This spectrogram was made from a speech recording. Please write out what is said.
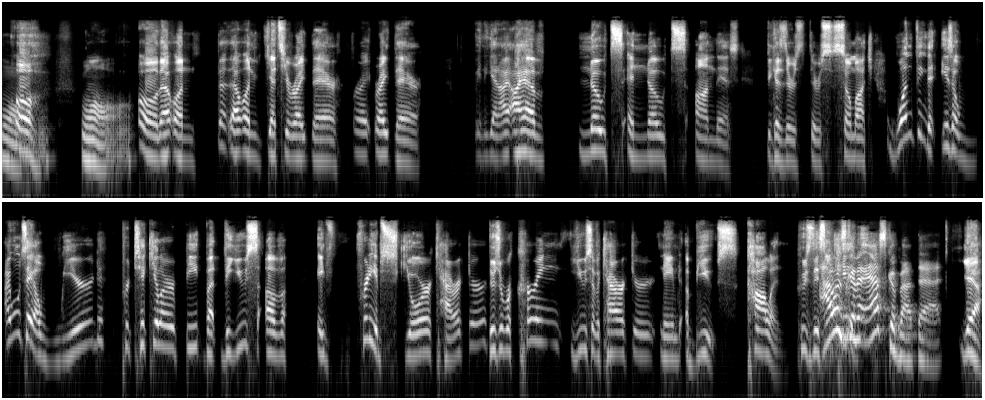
Oh. Whoa. Oh, that one, that, that one gets you right there, right, right there. I mean, again, I, I have notes and notes on this because there's there's so much. One thing that is a, I won't say a weird particular beat, but the use of a pretty obscure character. There's a recurring use of a character named Abuse, Colin, who's this. I was going to ask about that. yeah,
